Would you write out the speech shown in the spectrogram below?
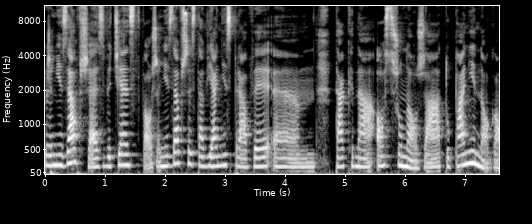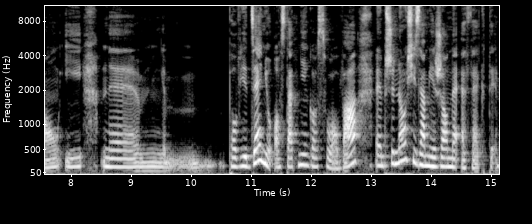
że nie zawsze zwycięstwo, że nie zawsze stawianie sprawy um, tak na ostrzu noża, tupanie nogą i um, powiedzeniu ostatniego słowa przynosi zamierzone efekty.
